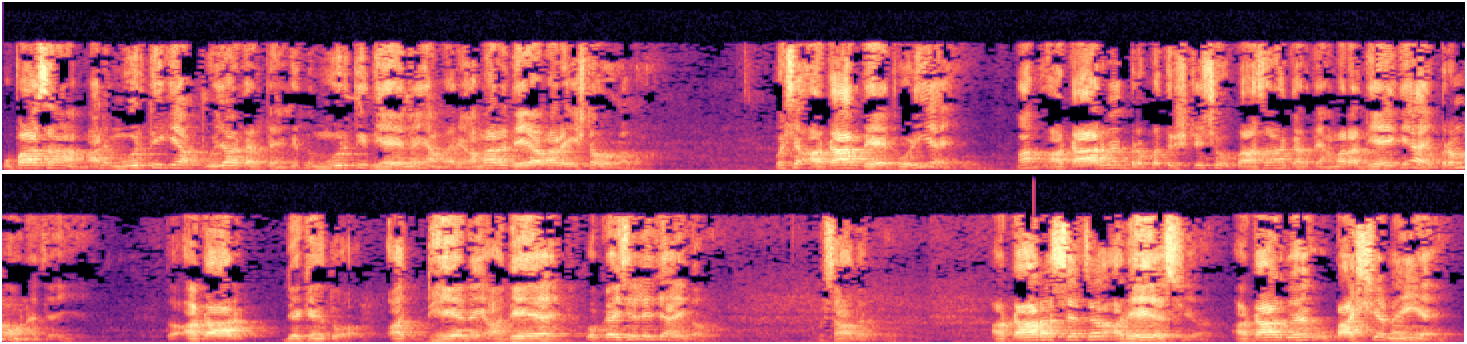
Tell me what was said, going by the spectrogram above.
उपासना, माने मूर्ति की आप पूजा करते हैं, किंतु मूर्ति ध्येय नहीं हमारे, हमारा ध्येय, हमारा इष्ट होगा वहाँ वैसे आकार ध्येय थोड़ी है। हम आकार में ब्रह्म दृष्टि से उपासना करते हैं, हमारा ध्येय क्या है? ब्रह्म होना चाहिए। तो आकार देखें तो अध्यय नहीं अधेय है, वो कैसे ले जाएगा वो? साधक को। अकार से अधेय से जो है, उपास्य नहीं है।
